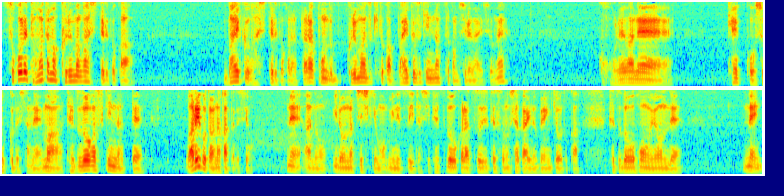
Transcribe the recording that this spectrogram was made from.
そこでたまたま車が走ってるとかバイクが走ってるとかだったら今度車好きとかバイク好きになってたかもしれないですよね。これがね結構ショックでしたね。まあ鉄道が好きになって悪いことはなかったですよ。ねあのいろんな知識も身についたし鉄道から通じてその社会の勉強とか鉄道本を読んでね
